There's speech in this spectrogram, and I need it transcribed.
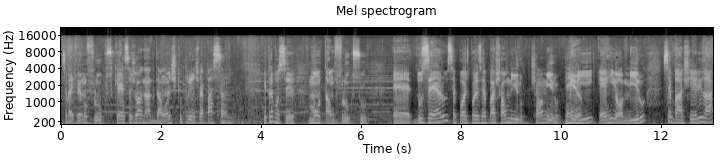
você vai criando um fluxo que é essa jornada, da onde que o cliente vai passando. E para você montar um fluxo é, do zero, você pode, por exemplo, baixar o Miro, chama Miro. Miro. M-I-R-O. Miro, você baixa ele lá,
